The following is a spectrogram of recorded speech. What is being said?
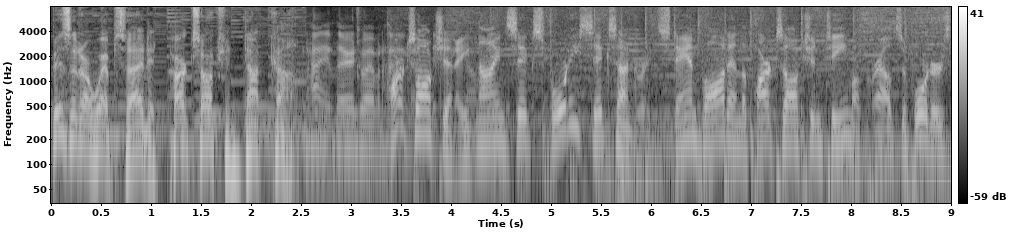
Visit our website at parksauction.com. Hi there, do I have a Parks Auction 896 4600. Stan Vaught and the Parks Auction team are proud supporters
